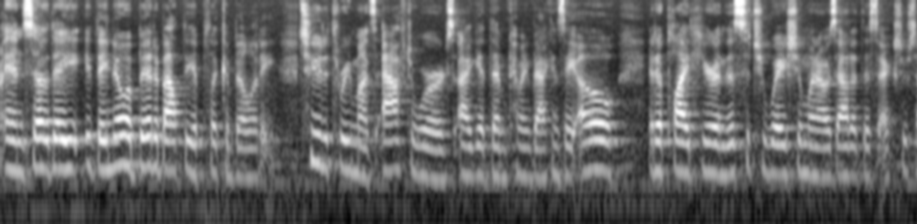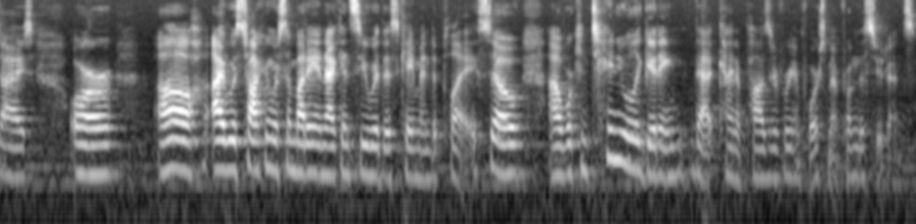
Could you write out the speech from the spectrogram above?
And so they, they know a bit about the applicability. Two to three months afterwards, I get them coming back and say, oh, it applied here in this situation when I was out at this exercise, or oh, I was talking with somebody and I can see where this came into play. So uh, we're continually getting that kind of positive reinforcement from the students.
